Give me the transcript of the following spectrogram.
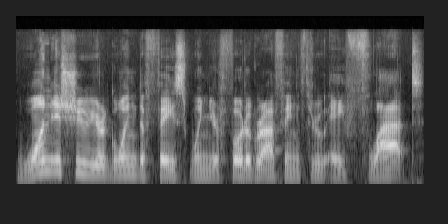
one issue you're going to face when you're photographing through a flat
